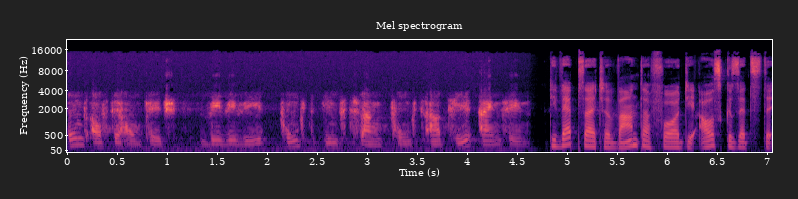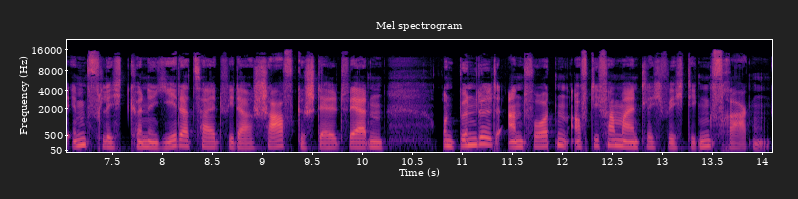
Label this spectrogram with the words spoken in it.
Und auf der Homepage www.impfzwang.at einsehen. Die Webseite warnt davor, die ausgesetzte Impfpflicht könne jederzeit wieder scharf gestellt werden und bündelt Antworten auf die vermeintlich wichtigen Fragen.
